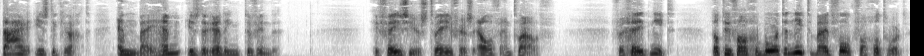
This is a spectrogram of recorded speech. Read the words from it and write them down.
Daar is de kracht en bij hem is de redding te vinden. Efeziërs 2 vers 11 en 12 Vergeet niet dat u van geboorte niet bij het volk van God hoort.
